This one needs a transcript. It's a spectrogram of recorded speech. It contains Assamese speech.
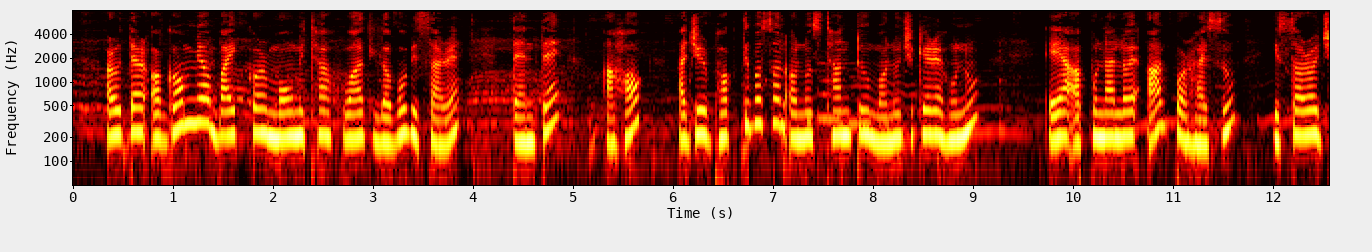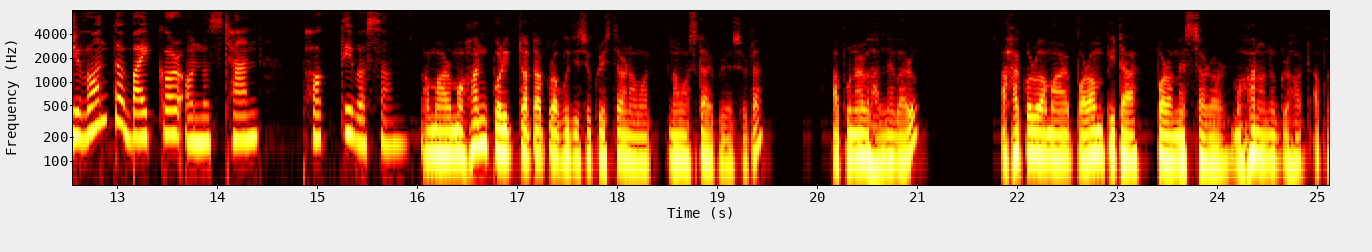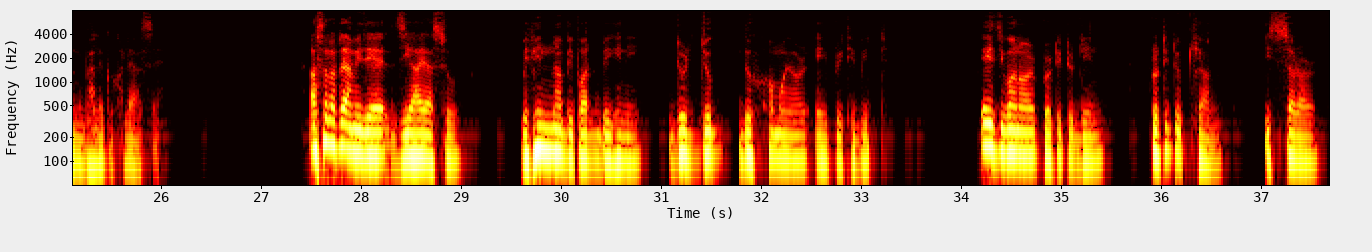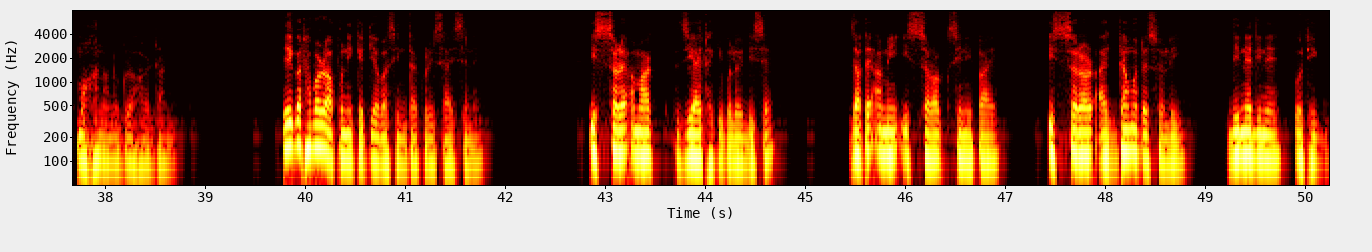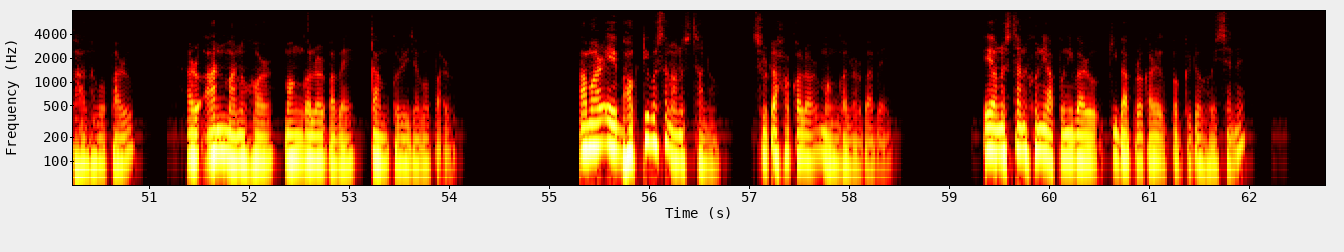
আৰু তেওঁৰ অগম্য বাক্যৰ মৌ মিঠা সোৱাদ ল'ব বিচাৰে তেন্তে আহক আজিৰ ভক্তিবচন অনুষ্ঠানটো মনোযোগেৰে শুনো। এয়া আপোনালৈ আগবঢ়াইছো ঈশ্বৰৰ জীৱন্ত বাক্যৰ অনুষ্ঠান ভক্তিবচন। আমাৰ মহান পৰিত্ৰাতা প্ৰভু যীশুখ্ৰীষ্টৰ নামত নমস্কাৰ প্ৰিয় শ্ৰোতা। আপোনাৰ ভালনে বাৰু? আশা কৰোঁ আমাৰ পৰম পিতা পৰমেশ্বৰৰ মহান অনুগ্ৰহত আপুনি ভালে কুশলে আছে। আচলতে আমি যে জীয়াই আছো বিভিন্ন বিপদ বিঘিনি দুৰ্যোগ দুখ সময়ৰ এই পৃথিৱীত। এই জীৱনৰ প্ৰতিটো দিন প্ৰতিটো ক্ষণ ঈশ্বৰৰ মহান অনুগ্ৰহৰ দান। এই কথা বাৰু আপুনি কেতিয়াবা চিন্তা কৰি চাইছেনে? ঈশ্বৰে আমাক জীয়াই থাকিবলৈ দিছে যাতে আমি ঈশ্বৰক চিনি পাই ঈশ্বৰৰ আজ্ঞামতে চলি দিনে দিনে অধিক ভাল হ'ব পাৰোঁ আৰু আন মানুহৰ মংগলৰ বাবে কাম কৰি যাব পাৰোঁ। আমাৰ এই ভক্তিবচন অনুষ্ঠানো শ্ৰোতাসকলৰ মংগলৰ বাবে এই অনুষ্ঠান শুনি আপুনি বাৰু কিবা প্ৰকাৰে উপকৃত হৈছেনে?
